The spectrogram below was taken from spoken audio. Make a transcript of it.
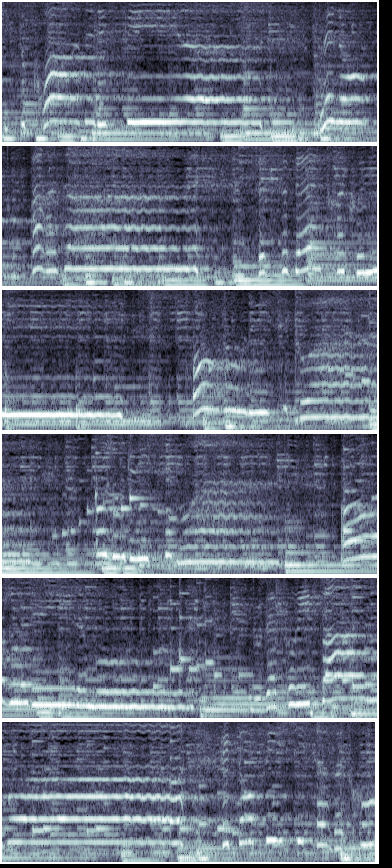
qui se croisent et défilent, les nôtres par hasard cessent d'être inconnus. Aujourd'hui c'est toi, aujourd'hui c'est moi, aujourd'hui l'amour nous a pris par le bras. Et tant pis si ça va trop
